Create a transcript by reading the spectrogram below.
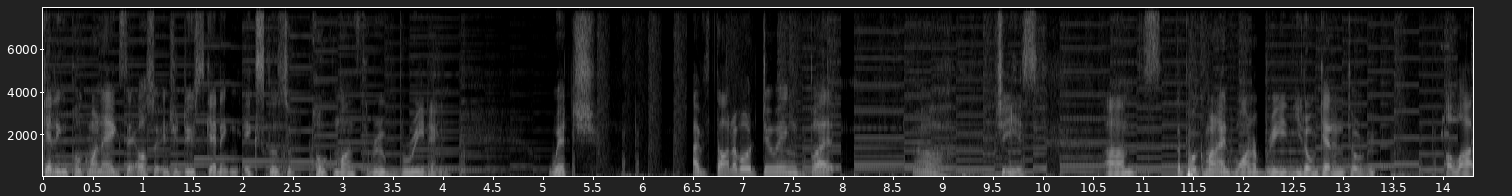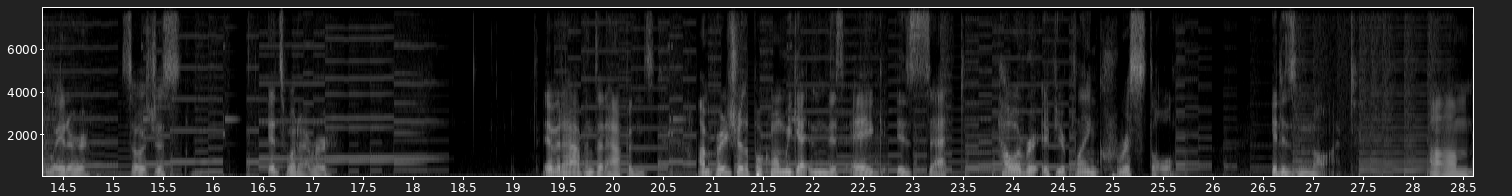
getting Pokemon eggs, they also introduce getting exclusive Pokemon through breeding, which I've thought about doing, but oh, jeez. Um, the Pokemon I'd want to breed, you don't get until a lot later, so it's just, it's whatever. If it happens, it happens. I'm pretty sure the Pokemon we get in this egg is set. However, if you're playing Crystal, it is not. Um,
